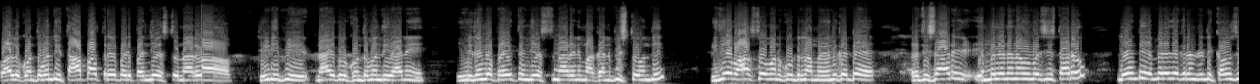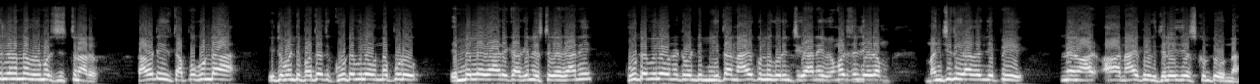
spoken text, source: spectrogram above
వాళ్ళు కొంతమంది తాపాత్రయపడి పనిచేస్తున్నారు. టీడీపీ నాయకులు కొంతమంది కానీ ఈ విధంగా ప్రయత్నం చేస్తున్నారని మాకు అనిపిస్తోంది. ఇదే వాస్తవం అనుకుంటున్నాము ఎందుకంటే ప్రతిసారి ఎమ్మెల్యేనైనా విమర్శిస్తారు లేదంటే ఎమ్మెల్యే దగ్గర ఉన్నటువంటి కౌన్సిలర్నైనా విమర్శిస్తున్నారు. కాబట్టి ఇది తప్పకుండా ఇటువంటి పద్ధతి కూటమిలో ఉన్నప్పుడు ఎమ్మెల్యే గారికి అగెనిస్ట్గా కానీ కూటమిలో ఉన్నటువంటి మిగతా నాయకుల గురించి కానీ విమర్శలు చేయడం మంచిది కాదని చెప్పి నేను ఆ- నాయకులకు తెలియజేసుకుంటూ ఉన్నా.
